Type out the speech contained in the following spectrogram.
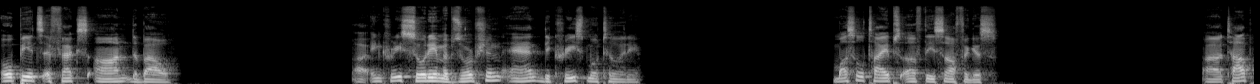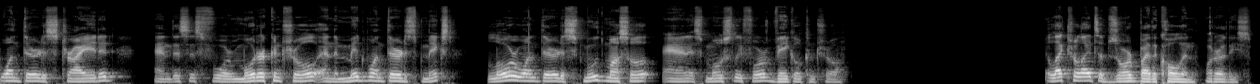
Opiates effects on the bowel. Uh, increased sodium absorption and decreased motility. Muscle types of the esophagus. Uh, top one third is striated, and this is for motor control, and the mid one third is mixed, Lower one third is smooth muscle and it's mostly for vagal control. Electrolytes absorbed by the colon. What are these?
